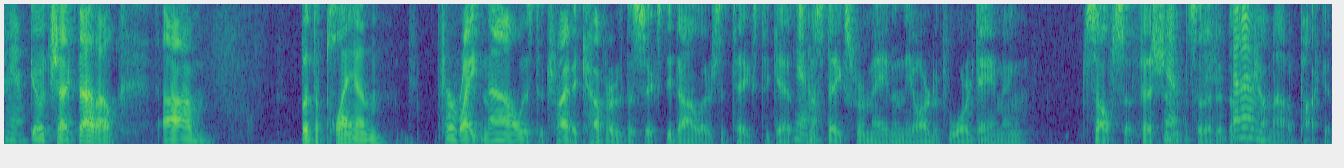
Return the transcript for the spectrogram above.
Yeah. go check that out. Um, but the plan for right now is to try to cover the sixty dollars it takes to get Yeah. the mistakes were made in the art of wargaming self sufficient Yeah. so that it doesn't come out of pocket.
